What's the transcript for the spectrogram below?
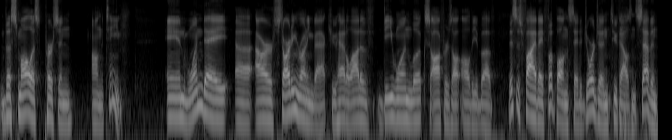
the smallest person on the team. And one day, uh, our starting running back, who had a lot of D1 looks, offers, all, all the above. This is 5A football in the state of Georgia in 2007,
